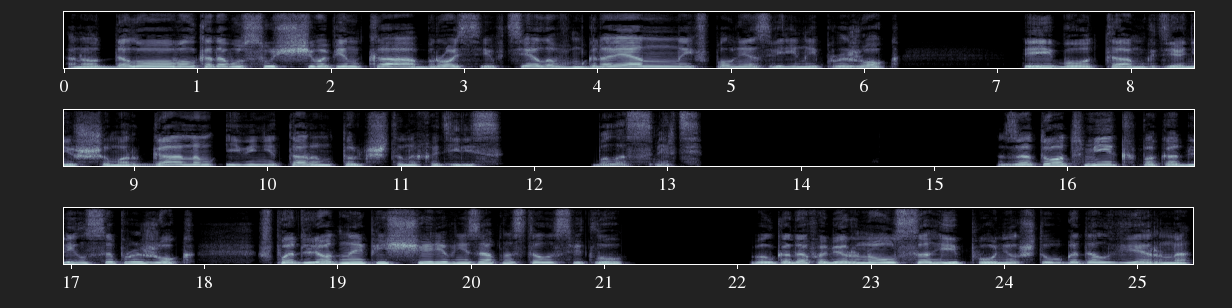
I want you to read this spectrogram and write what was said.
Оно отдало волкодаву сущего пинка, бросив тело в мгновенный, вполне звериный прыжок, ибо там, где они с Шамарганом и Винитаром только что находились, была смерть. За тот миг, пока длился прыжок, в подледной пещере внезапно стало светло. Волкодав обернулся и понял, что угадал верно.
